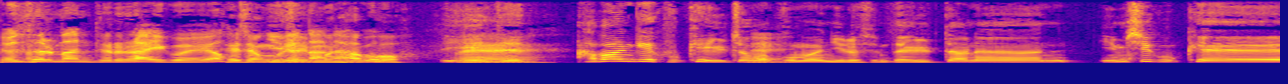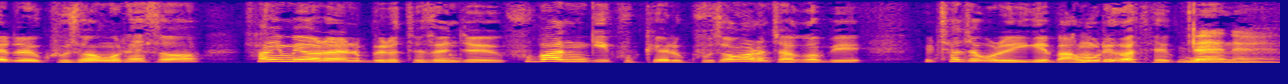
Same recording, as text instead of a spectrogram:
연설만 들으라 이거예요. 대정부질문하고 이게 네. 이제 하반기 국회 일정을 네. 보면 이렇습니다. 일단은 임시국회를 구성을 해서 상임위원회를 비롯해서 이제 후반기 국회를 구성하는 작업이 1차적으로 이게 마무리가 되고 네네.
